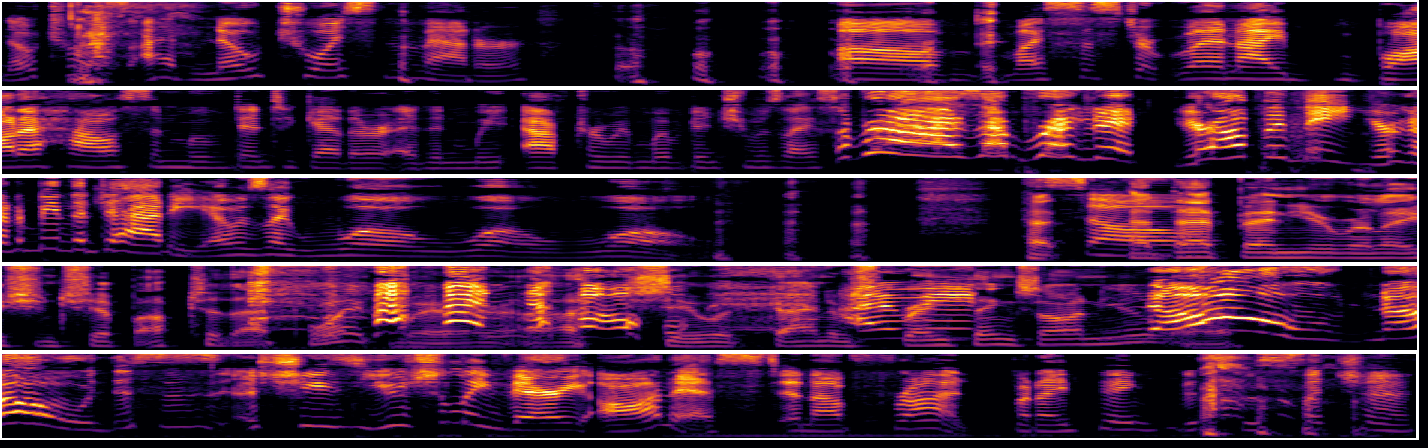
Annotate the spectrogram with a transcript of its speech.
No choice. I had no choice in the matter. Um, my sister and I bought a house and moved in together, and then we after we moved in, she was like, "Surprise! I'm pregnant. You're helping me. You're gonna be the daddy." I was like, "Whoa, whoa, whoa." Had, So- had that been your relationship up to that point where uh, she would kind of I spring mean, things on you? or- No, no. This is she's usually very honest and upfront, but I think this was such a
